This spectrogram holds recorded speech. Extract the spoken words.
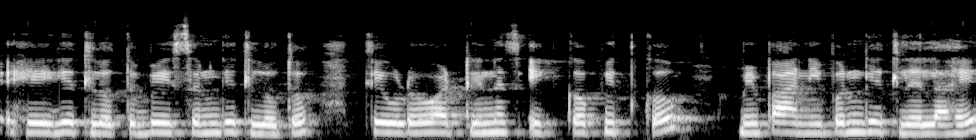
हे घेतलं होतं बेसन घेतलं होतं. तेवढं वाटीनंच एक कप इतकं मी पाणी पण घेतलेलं आहे.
